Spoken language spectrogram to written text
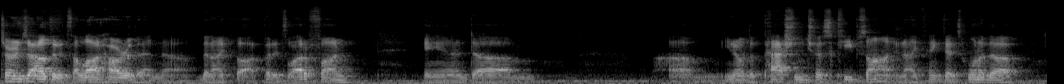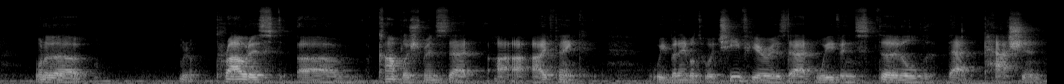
turns out that it's a lot harder than, uh, than I thought, but it's a lot of fun. And, um, um, you know, the passion just keeps on. And I think that's one of the, one of the you know, proudest um, accomplishments that I, I think we've been able to achieve here is that we've instilled that passion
